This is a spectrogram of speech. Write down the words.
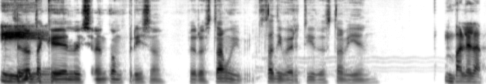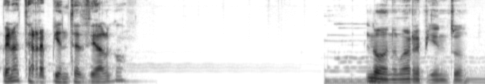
Se nota que lo hicieron con prisa, pero está muy está divertido, está bien. ¿Vale la pena? ¿Te arrepientes de algo? No, no me arrepiento.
